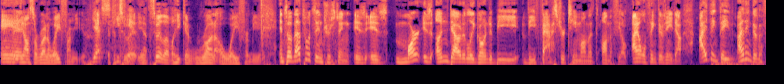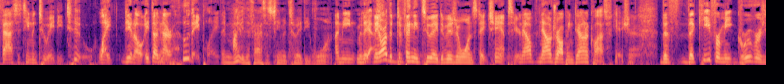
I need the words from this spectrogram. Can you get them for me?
and he can also run away from you. Yes, at the he two can. You know, the two level, he can run away from you. And so that's what's interesting is is Mart is undoubtedly going to be the faster team on the on the field. I don't think there's any doubt. I think they I think they're the fastest team in 282. Like you know, it doesn't matter who they play. They might be the fastest team in 281. I mean, they, yes. they are the defending 2A Division One state champs here. Now now dropping down a classification. Yeah. The the key for me, Gruver's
